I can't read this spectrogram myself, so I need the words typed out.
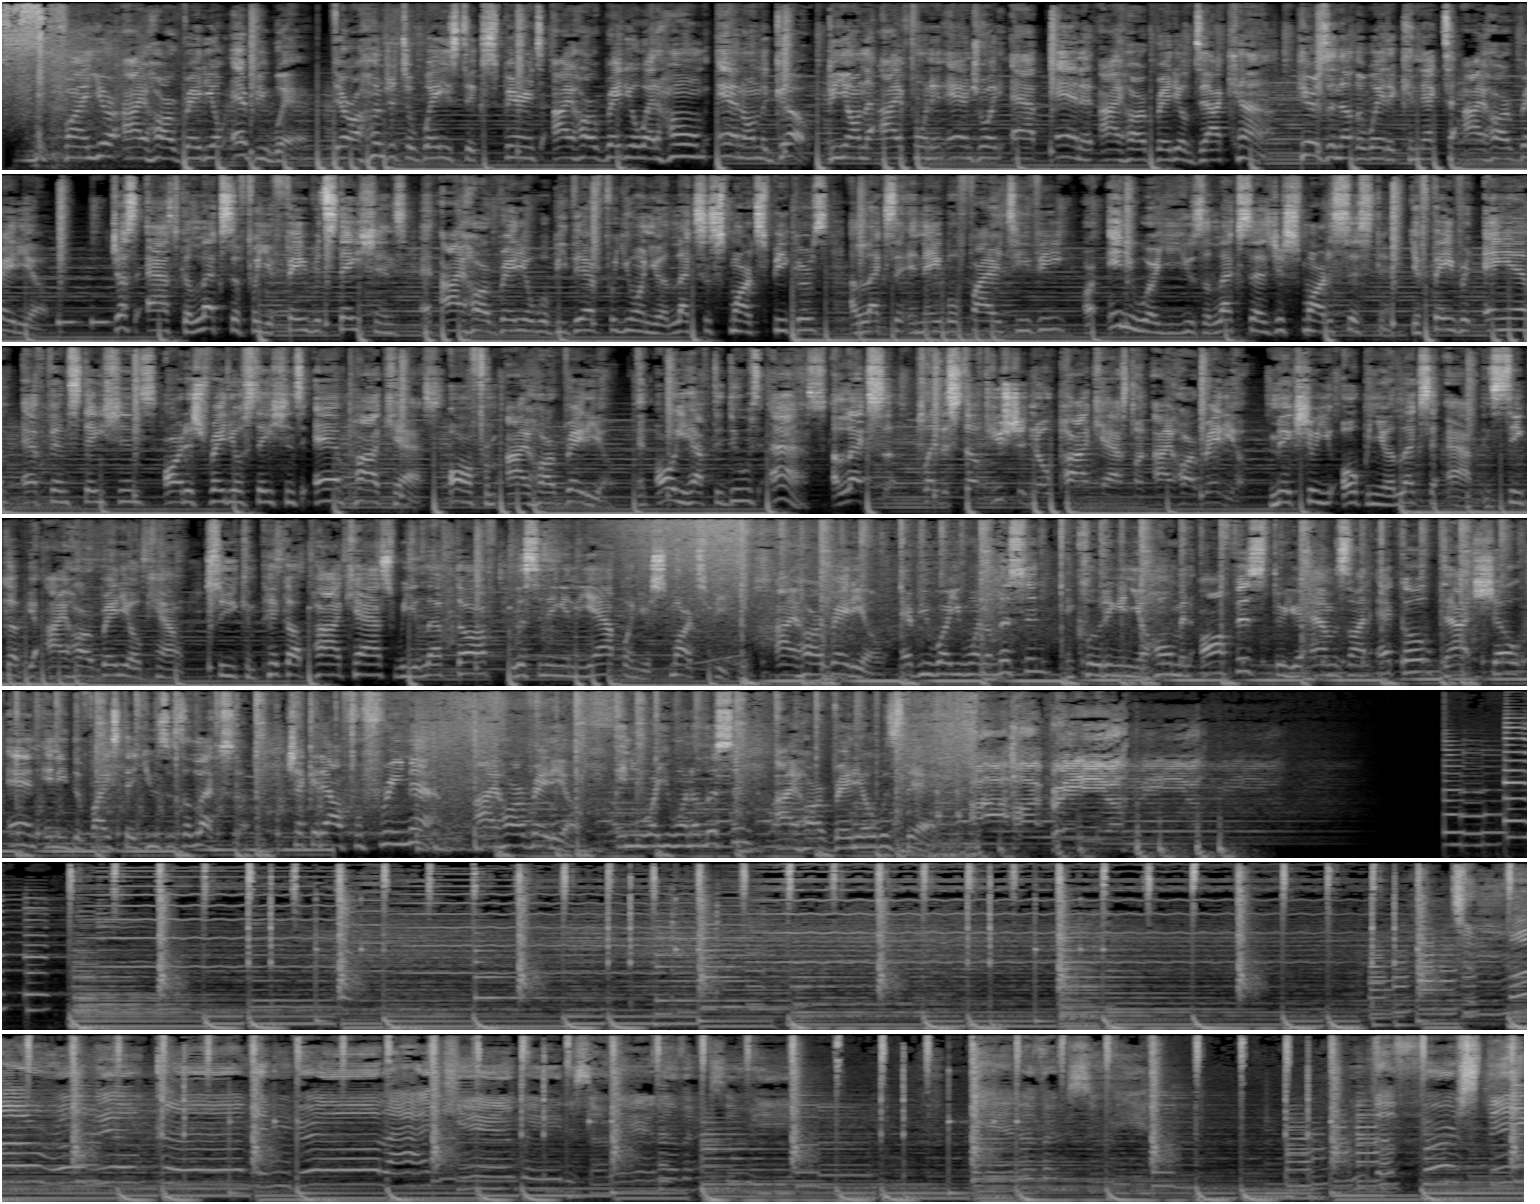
Find your iHeartRadio everywhere. There are hundreds of ways to experience iHeartRadio at home and on the go. Be on the iPhone and Android app and at iHeartRadio.com. Here's another way to connect to iHeartRadio. Just ask Alexa for your favorite stations, and iHeartRadio will be there for you on your Alexa smart speakers, Alexa enabled Fire TV, or anywhere you use Alexa as your smart assistant. Your favorite AM, FM stations, artist radio stations, and podcasts, all from iHeartRadio. And all you have to do is ask Alexa, play the Stuff You Should Know podcast on iHeartRadio. Make sure you open your Alexa app and sync up your iHeartRadio account so you can pick up podcasts where you left off listening in the app on your smart speakers. iHeartRadio, everywhere you want to listen, including in your home and office through your Amazon Echo, Dot Show, and any device that uses Alexa. Check it out for free now. iHeartRadio, anywhere you want to listen, iHeartRadio is there. iHeartRadio. First thing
